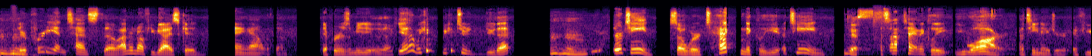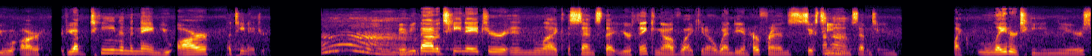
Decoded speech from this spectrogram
Mhm. They're pretty intense, though. I don't know if you guys could hang out with them. Dipper is immediately like, yeah, we could, we could do, do that. Mhm. 13. So we're technically a teen. Yes. It's not technically, you are a teenager. If you are, if you have teen in the name, you are a teenager. Ah. Maybe not a teenager in like the sense that you're thinking of, like, you know, Wendy and her friends, 16, Uh-huh. 17, like later teen years,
